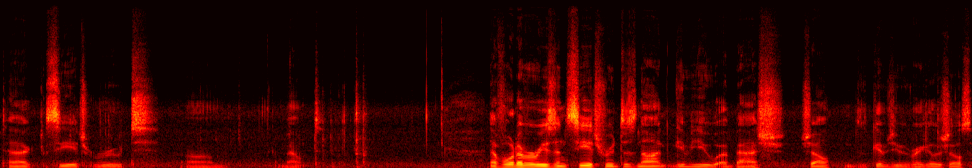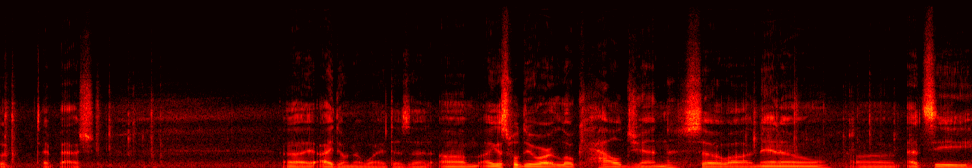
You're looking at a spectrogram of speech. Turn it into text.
tag, chroot, um, mount. Now for whatever reason, ch root does not give you a bash shell. It gives you a regular shell, so type bash. Uh, I don't know why it does that. Um, I guess we'll do our locale gen. So uh, nano, uh, etsy,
